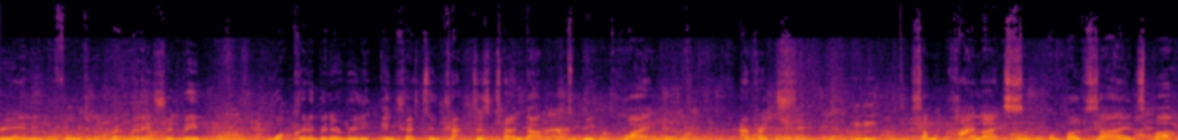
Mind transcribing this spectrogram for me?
really perform to the point where they should be. What could have been a really interesting track just turned out to be quite average. Some highlights on both sides, but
